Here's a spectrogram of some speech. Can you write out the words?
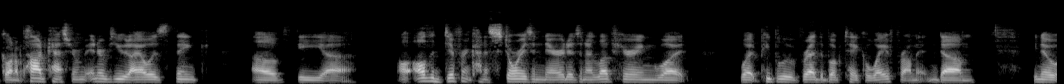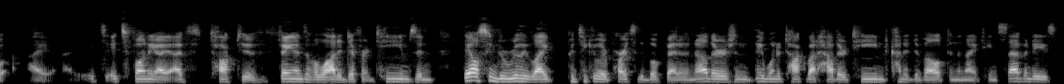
go on a podcast or I'm interviewed, I always think of the, uh, all, the different kind of stories and narratives. And I love hearing what, what people who've read the book take away from it. And, um, you know, I, it's it's funny. I, have talked to fans of a lot of different teams, and they all seem to really like particular parts of the book better than others, and they want to talk about how their team kind of developed in the 1970s.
